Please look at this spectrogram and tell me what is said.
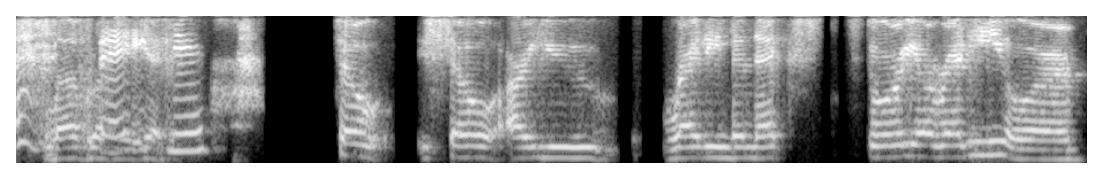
Love, love Thank your gift. you. So, so are you writing the next story already or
